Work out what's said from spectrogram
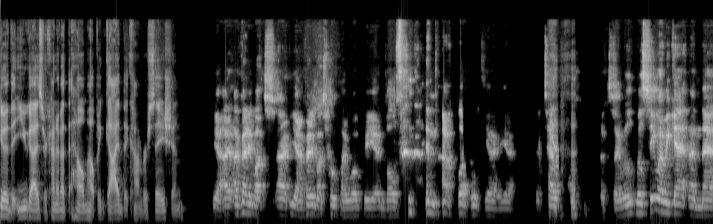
good that you guys are kind of at the helm helping guide the conversation. Yeah, I, I very much, uh, yeah, I very much hope I won't be involved in that world. Yeah, yeah, terrible. so uh, we'll we'll see where we get, and uh,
